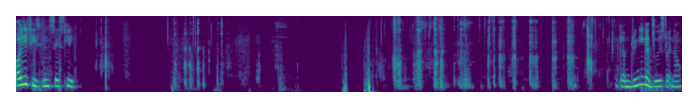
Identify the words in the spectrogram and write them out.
All you see is say sleep. Okay, I'm drinking a juice right now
